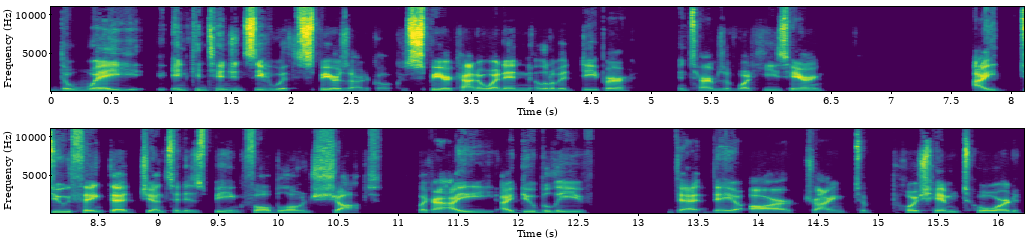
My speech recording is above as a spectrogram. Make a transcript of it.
the way in contingency with Spears' article, because Spear kind of went in a little bit deeper in terms of what he's hearing. I do think that Jansen is being full blown shopped. Like I, I do believe that they are trying to push him toward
